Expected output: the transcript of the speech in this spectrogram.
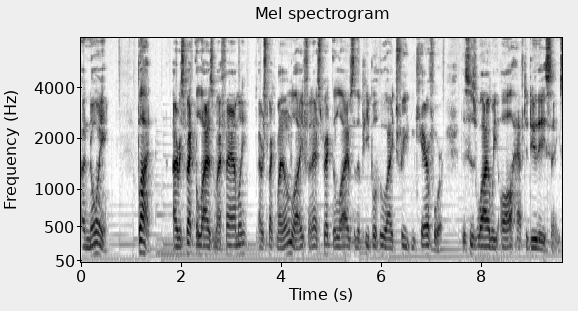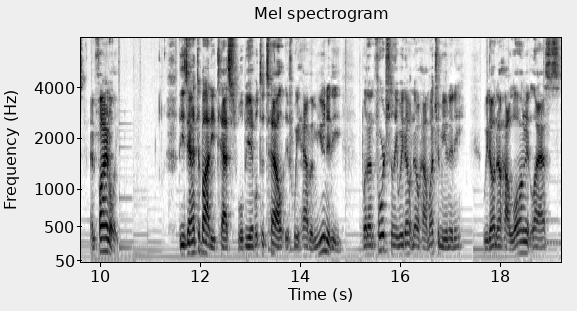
annoying. But I respect the lives of my family, I respect my own life, and I respect the lives of the people who I treat and care for. This is why we all have to do these things. And finally, these antibody tests will be able to tell if we have immunity, but unfortunately, we don't know how much immunity, we don't know how long it lasts,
